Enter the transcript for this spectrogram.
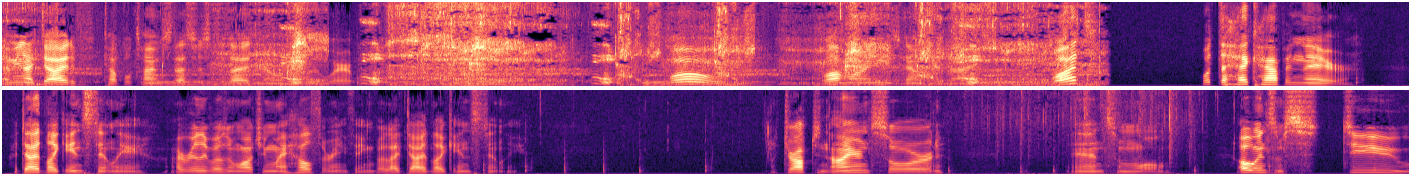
I mean, I died a couple times. That's just because I had no clue where. It Whoa! A lot more enemies down here than I. What? What the heck happened there? I died like instantly. I really wasn't watching my health or anything, but I died like instantly. I dropped an iron sword and some wool. Oh, and some stew,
